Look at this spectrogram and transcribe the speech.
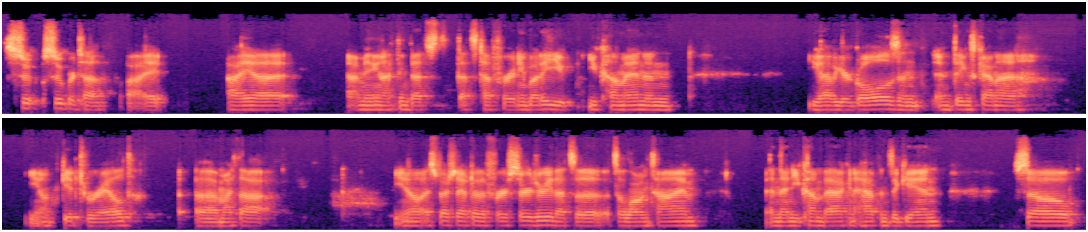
Su- super tough. I, I, uh, I mean, I think that's that's tough for anybody. You you come in and you have your goals, and and things kind of, you know, get derailed. Um, I thought, you know, especially after the first surgery, that's a that's a long time, and then you come back and it happens again. So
